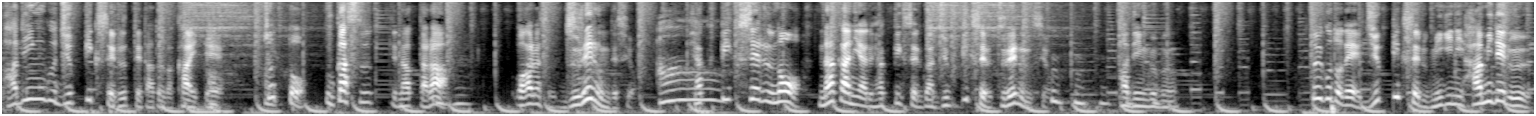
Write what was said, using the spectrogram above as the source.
パディング10ピクセルって例えば書いて、あちょっと浮かすってなったら、わかります？ずれるんですよ。あー100ピクセルの中にある100ピクセルが10ピクセルずれるんですよパディング分。ということで、10ピクセル右にはみ出る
